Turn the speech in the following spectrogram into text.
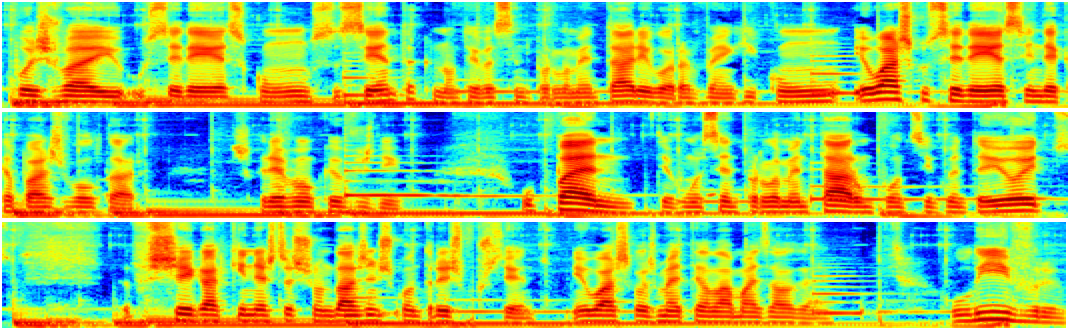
Depois veio o CDS com 1,60, que não teve assento parlamentar, e agora vem aqui com 1. Eu acho que o CDS ainda é capaz de voltar. Escrevam o que eu vos digo. O PAN teve um assento parlamentar, 1,58. Chega aqui nestas sondagens com 3%. Eu acho que eles metem lá mais alguém. O LIVRE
